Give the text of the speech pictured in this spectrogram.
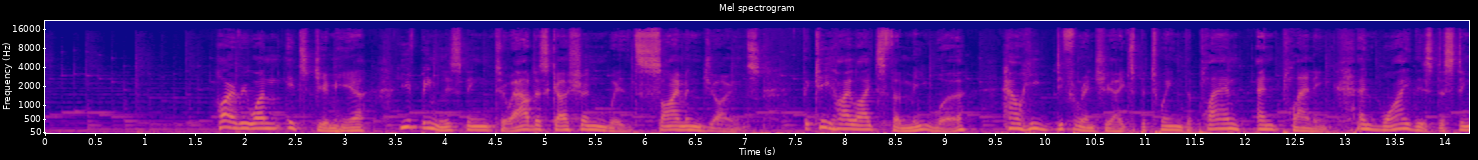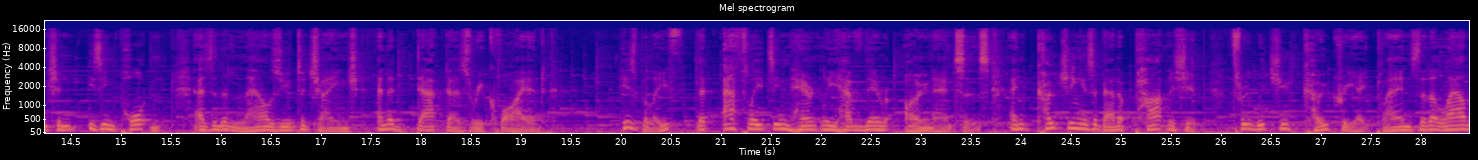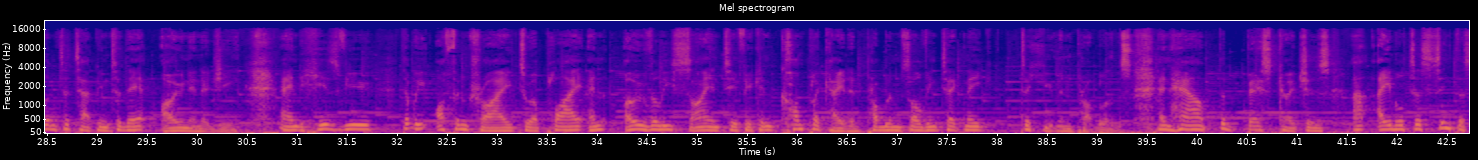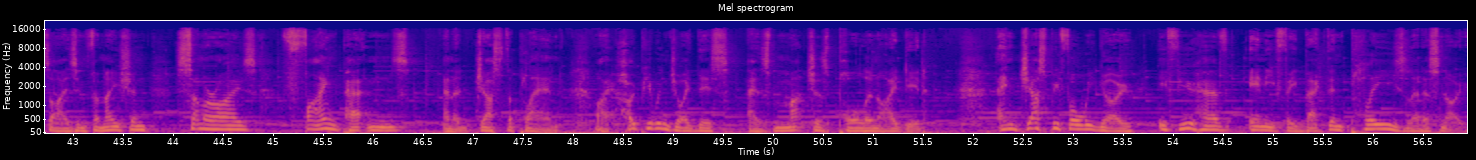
Hi, everyone, it's Jim here. You've been listening to our discussion with Simon Jones. The key highlights for me were how he differentiates between the plan and planning, and why this distinction is important as it allows you to change and adapt as required. His belief that athletes inherently have their own answers, and coaching is about a partnership through which you co create plans that allow them to tap into their own energy. And his view that we often try to apply an overly scientific and complicated problem solving technique to human problems, and how the best coaches are able to synthesize information, summarize, find patterns, and adjust the plan. I hope you enjoyed this as much as Paul and I did. And just before we go, if you have any feedback, then please let us know.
